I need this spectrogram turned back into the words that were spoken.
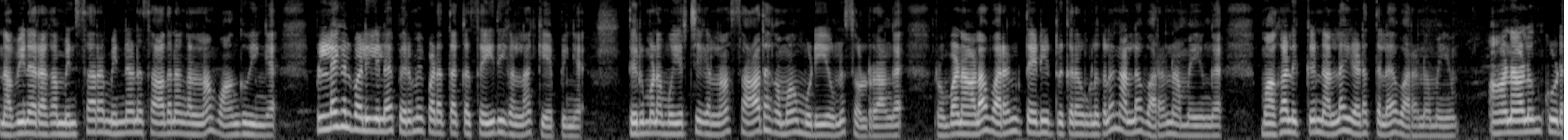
நவீன ரக மின்சார மின்னணு சாதனங்கள்லாம் வாங்குவீங்க. பிள்ளைகள் வழியில் பெருமைப்படத்தக்க செய்திகள்லாம் கேட்பீங்க திருமண முயற்சிகள்லாம் சாதகமாக முடியும்னு சொல்கிறாங்க ரொம்ப நாளாக வரன் தேடிட்டு இருக்கிறவங்களுக்கெல்லாம் நல்ல வரன் அமையுங்க. மகளுக்கு நல்ல இடத்துல வரன் அமையும். ஆனாலும் கூட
